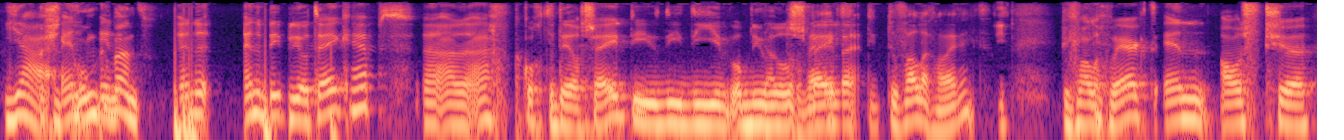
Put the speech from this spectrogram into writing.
Ja, als je en, dronken bent. En, en, en een bibliotheek hebt, uh, een aangekochte DLC die, die, die je opnieuw wil spelen. Werkt, die toevallig werkt. Die toevallig werkt. En als je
